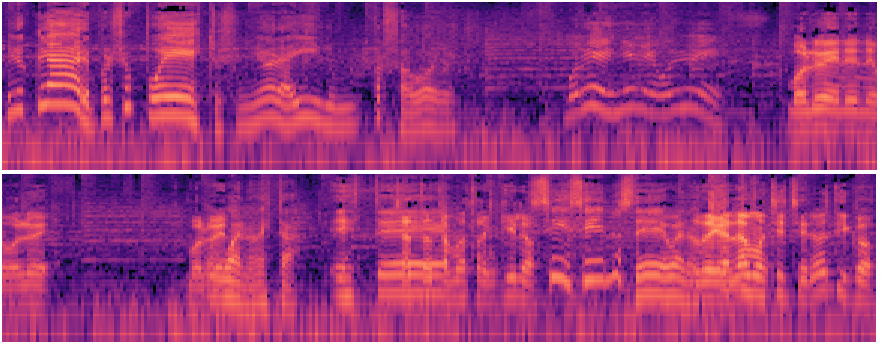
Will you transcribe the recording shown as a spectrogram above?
Pero claro, por supuesto, señor, ahí, por favor. Volvé, nene, volvé. Volvé, nene, volvé. Bueno, ahí está. Este... ¿Ya está más tranquilo? Sí, sí, no sé, bueno. ¿Regalamos chiche erótico?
